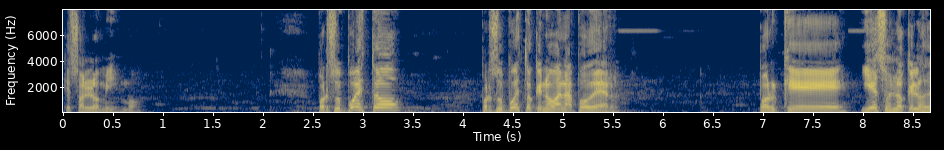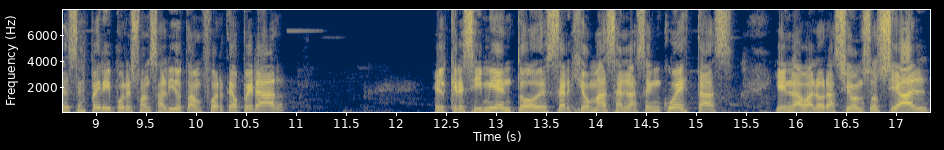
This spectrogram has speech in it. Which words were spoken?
que son lo mismo. Por supuesto, por supuesto que no van a poder. porque, y eso es lo que los desespera y por eso han salido tan fuerte a operar, el crecimiento de Sergio Massa en las encuestas y en la valoración social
